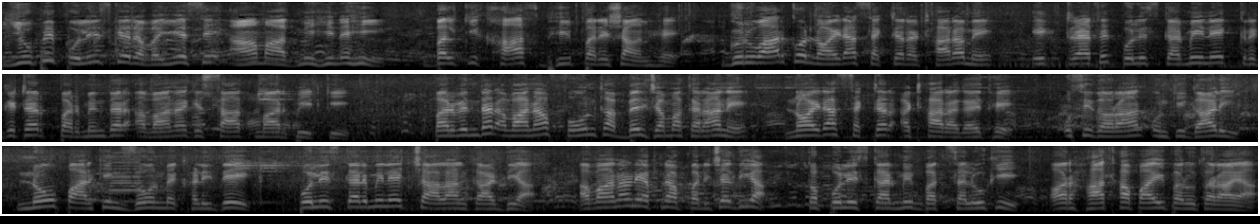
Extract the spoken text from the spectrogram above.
यूपी पुलिस के रवैये से आम आदमी ही नहीं, बल्कि खास भी परेशान है। गुरुवार को नोएडा सेक्टर 18 में एक ट्रैफ़िक पुलिस कर्मी ने क्रिकेटर परमिंदर अवाना के साथ मारपीट की। परविंदर अवाना फ़ोन का बिल जमा कराने नोएडा सेक्टर 18 गए थे। उसी दौरान उनकी गाड़ी नो पार्किंग जोन में खड़ी देख पुलिसकर्मी ने चालान काट दिया। अवाना ने अपना परिचय दिया तो पुलिसकर्मी बदसलूकी और हाथापाई पर उतर आया।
